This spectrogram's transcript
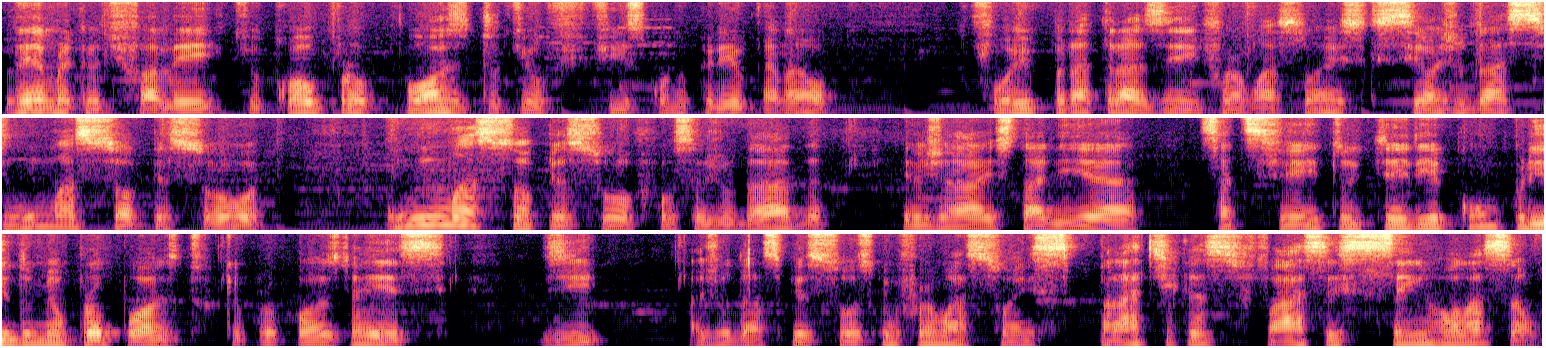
lembra que eu te falei que qual o propósito que eu fiz quando criei o canal? Foi para trazer informações que se eu ajudasse uma só pessoa, uma só pessoa fosse ajudada, eu já estaria satisfeito e teria cumprido o meu propósito, que o propósito é esse, de ajudar as pessoas com informações práticas, fáceis, sem enrolação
